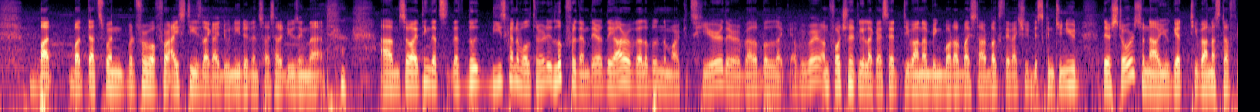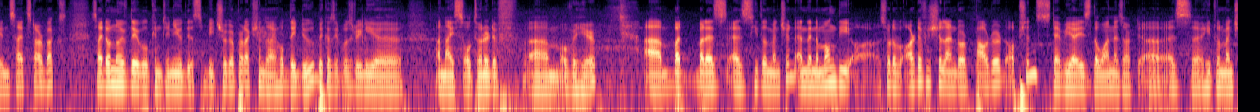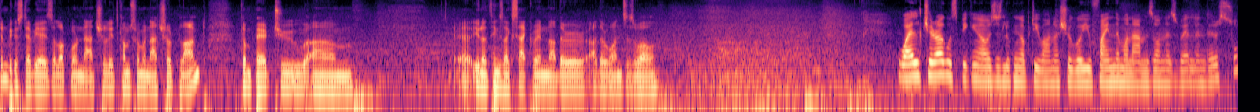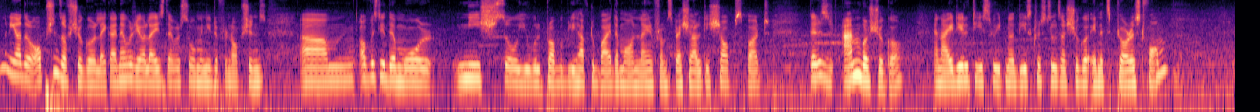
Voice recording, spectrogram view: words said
But but that's when but for for iced teas like I do need it, and so I started using that. um, so I think that's that th- these kind of alternatives. Look for them. They they are available in the markets here. They're available like everywhere. Unfortunately, like I said, Teavana being bought out by Starbucks, they've actually discontinued their stores. So now you get Teavana stuff inside Starbucks. So I don't know if they will continue this beet sugar production. I hope they do because it was really a a nice alternative um, over here. Um, but but as as Heathel mentioned, and then among the uh, sort of artificial and or powdered options, stevia is the one as art, uh, as uh, Heathel mentioned because stevia is a lot more natural. It comes from a natural plant compared to um, uh, you know things like saccharin other other ones as well. While Chirag was speaking, I was just looking up Teavana sugar. You find them on Amazon as well, and there are so many other options of sugar. Like I never realized there were so many different options. Um, obviously, they're more niche, so you will probably have to buy them online from specialty shops. But there is amber sugar, an ideal tea sweetener. These crystals are sugar in its purest form,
